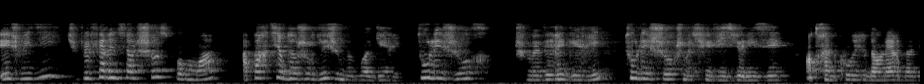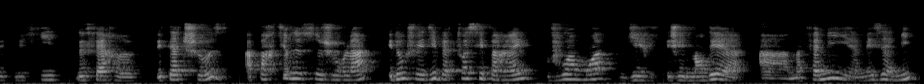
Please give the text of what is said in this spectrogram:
Et je lui dis, tu peux faire une seule chose pour moi. À partir d'aujourd'hui, je me vois guérie. Tous les jours, je me verrai guérie. Tous les jours, je me suis visualisée en train de courir dans l'herbe avec mes filles, de faire euh, des tas de choses. À partir de ce jour-là, et donc je lui ai dit, bah, toi c'est pareil, vois-moi guérie. Et j'ai demandé à, ma famille et à mes amis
